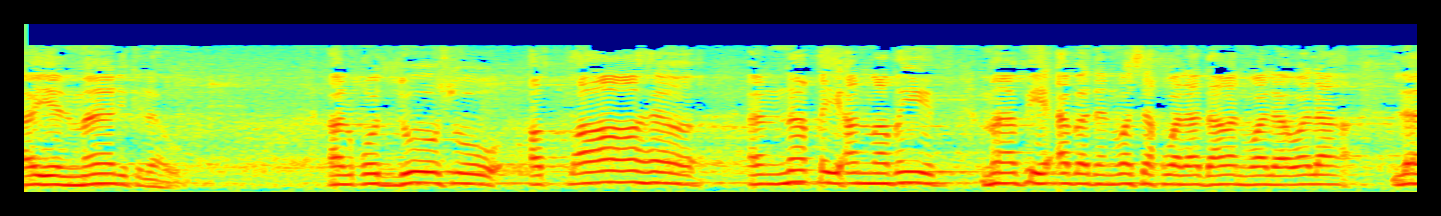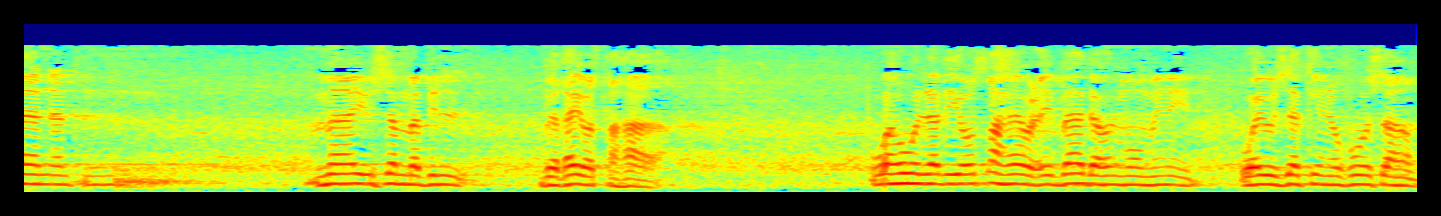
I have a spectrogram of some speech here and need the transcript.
أي المالك له. القدوس الطاهر النقي النظيف ما فيه أبدا وسخ ولا درن ولا ولا لا ما يسمى بغير الطهارة. وهو الذي يطهر عباده المؤمنين ويزكي نفوسهم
